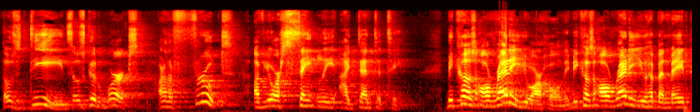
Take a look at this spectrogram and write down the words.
Those deeds, those good works, are the fruit of your saintly identity. Because already you are holy, because already you have been made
